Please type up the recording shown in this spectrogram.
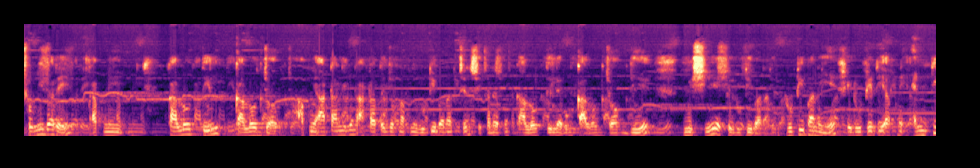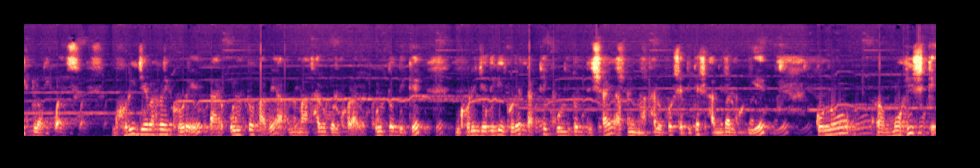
শনিবারে আপনি কালো তিল, কালো জব। আপনি আটা নেবেন, আটাতে যখন আপনি রুটি বানাচ্ছেন, সেখানে আপনি কালো তিল এবং কালো জব দিয়ে মিশিয়ে একটি রুটি বানাবেন। রুটি বানিয়ে সেই রুটিটি আপনি অ্যান্টি ক্লকওয়াইজ ঘড়ি যেভাবে ঘোরে, তার উল্টোভাবে আপনি মাথার উপর ঘোরাবেন। উল্টো দিকে, ঘড়ি যেদিকে ঘোরে, তার ঠিক উল্টো দিশায় আপনি মাথার উপর সেটিকে সাতবার ঘুরিয়ে কোনো মহিষকে,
